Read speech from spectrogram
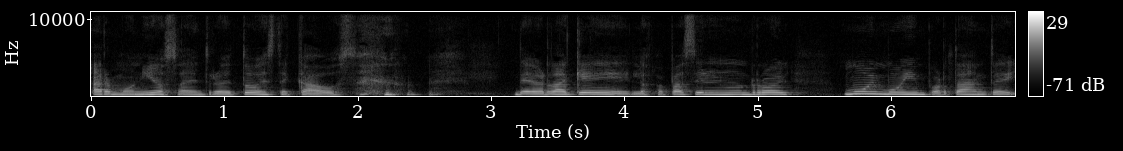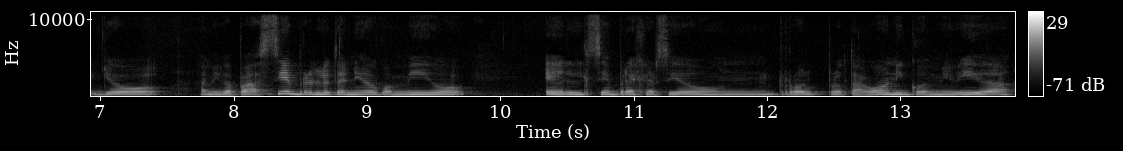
armoniosa dentro de todo este caos. de verdad que los papás tienen un rol muy, muy importante. Yo a mi papá siempre lo he tenido conmigo. Él siempre ha ejercido un rol protagónico en mi vida.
